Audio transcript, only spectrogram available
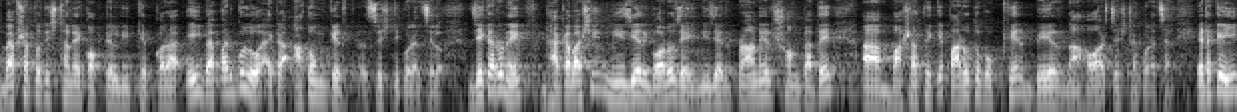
ব্যবসা প্রতিষ্ঠানে ককটেল নিক্ষেপ করা, এই ব্যাপারগুলো একটা আতঙ্কের সৃষ্টি করেছিল। যে কারণে ঢাকাবাসী নিজের গরজেই নিজের প্রাণের সংকাতে বাসা থেকে পারতপক্ষের বের না হওয়ার চেষ্টা করেছেন। এটাকেই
